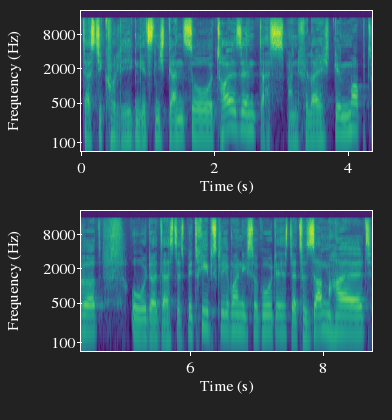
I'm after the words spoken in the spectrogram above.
dass die Kollegen jetzt nicht ganz so toll sind, dass man vielleicht gemobbt wird oder dass das Betriebsklima nicht so gut ist, der Zusammenhalt,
